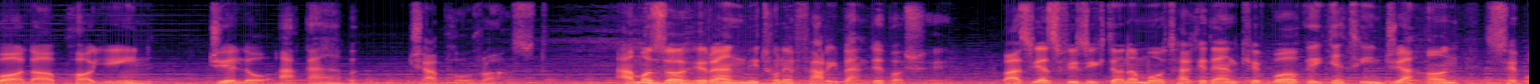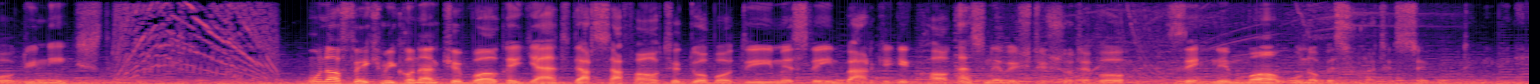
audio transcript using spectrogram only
بالا پایین، جلو عقب، چپ و راست. اما ظاهرا می‌تونه فریبنده باشه. بعضی از فیزیکدانا معتقدند که واقعیت این جهان سبودی نیست. اونا فکر می‌کنن که واقعیت در صفحات دوبادی مثل این برگه کاغذ نوشته شده و ذهن ما اونو به صورت سبودی می‌بینه.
